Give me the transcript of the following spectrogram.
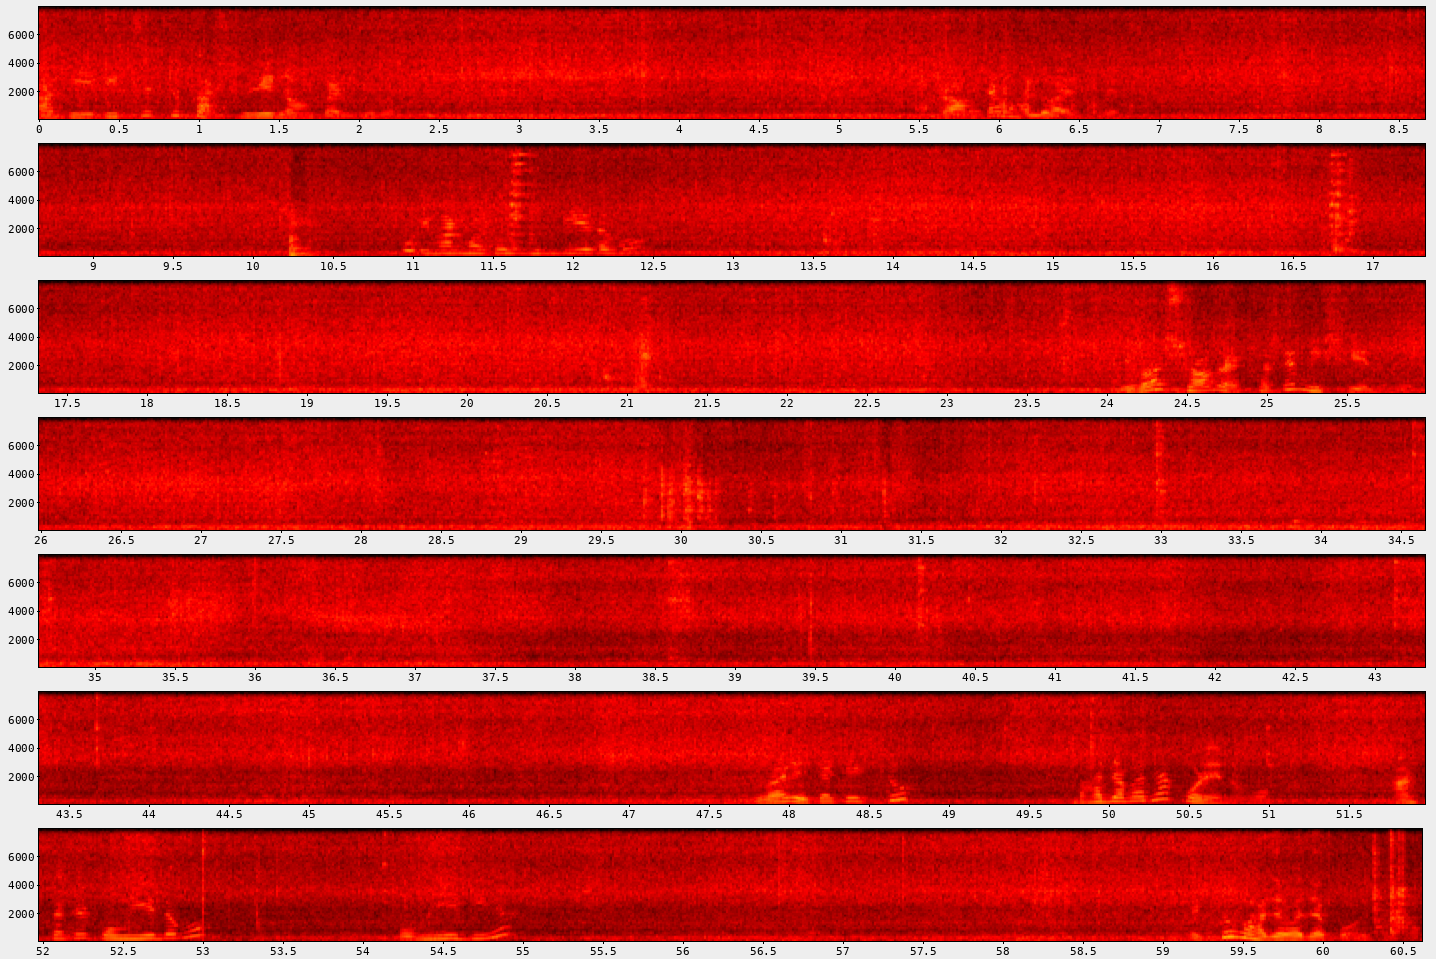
আর দিয়ে দিচ্ছি একটু কাশ্মীরি লঙ্কার গুঁড়ো। রঙটা ভালো আসবে। পরিমাণ মতো নুন দিয়ে দেবো। এবার সব একসাথে মিশিয়ে নেব। এবার এটাকে একটু ভাজা ভাজা করে নেব। আঁচটাকে কমিয়ে দেব। কমিয়ে দিয়ে একটু ভাজা ভাজা করে দেব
